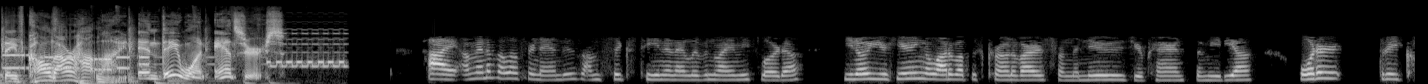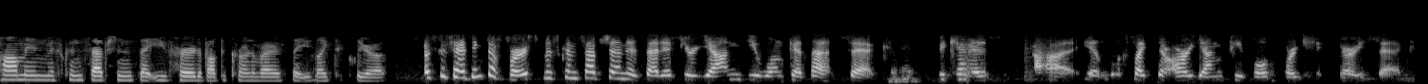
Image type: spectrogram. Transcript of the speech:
They've called our hotline and they want answers. Hi, I'm Annabella Fernandez. I'm 16 and I live in Miami, Florida. You know, you're hearing a lot about this coronavirus from the news, your parents, the media. What are three common misconceptions that you've heard about the coronavirus that you'd like to clear up? I was going to say, I think the first misconception is that if you're young, you won't get that sick because uh, it looks like there are young people who are getting very sick.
